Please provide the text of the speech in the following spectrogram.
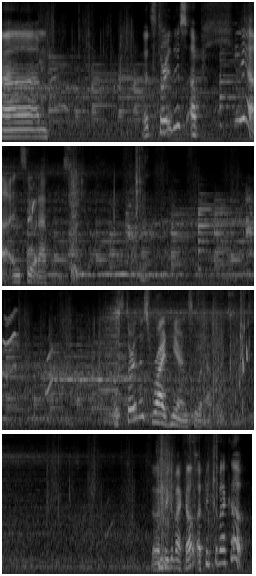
Um, let's throw this up here and see what happens. Let's throw this right here and see what happens. Did I pick it back up? I picked it back up.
